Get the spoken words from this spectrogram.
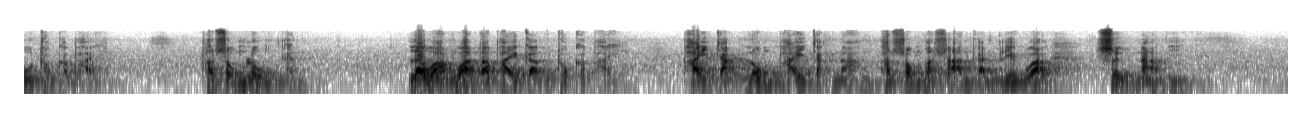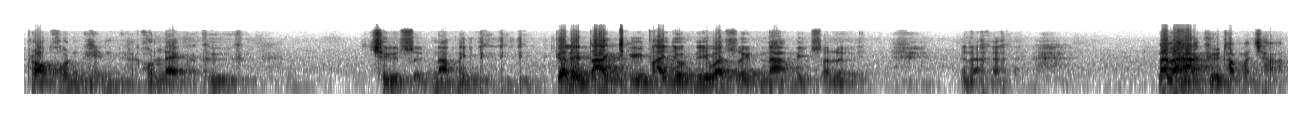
อุทกภัย ผสมลงกัน ระหว่างวาตภัยกับอุทกภัย ภัยจากลมภัยจากน้ำผสมผสานกัน เรียกว่าสึนามิ เพราะคนเห็นคนแรกก็คือ ชื่อสึนามิ ก็เลยตั้งชื่อพายุนี้ว่าสึนามิซะเลยนะนั่นแหละคือธรรมชาติ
